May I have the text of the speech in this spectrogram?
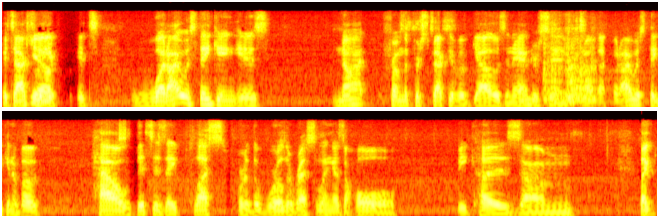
It's actually Yeah. it's what I was thinking is not from the perspective of Gallows and Anderson and all that, but I was thinking about how this is a plus for the world of wrestling as a whole because um like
